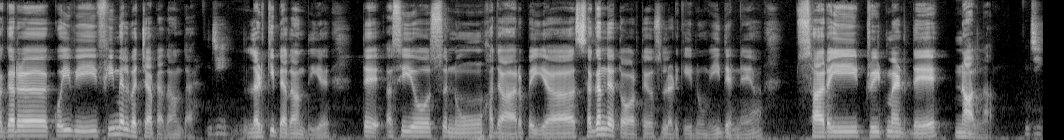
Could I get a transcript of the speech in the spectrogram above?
ਅਗਰ ਕੋਈ ਵੀ ਫੀਮੇਲ ਬੱਚਾ ਪੈਦਾ ਹੁੰਦਾ ਹੈ ਜੀ। ਲੜਕੀ ਪੈਦਾ ਹੁੰਦੀ ਹੈ ਤੇ ਅਸੀਂ ਉਸ ਨੂੰ 1000 ਰੁਪਈਆ ਸਗਨ ਦੇ ਤੌਰ ਤੇ ਉਸ ਲੜਕੀ ਨੂੰ ਵੀ ਦਿੰਨੇ ਆ ਸਾਰੀ ਟ੍ਰੀਟਮੈਂਟ ਦੇ ਨਾਲ ਨਾਲ ਜੀ।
